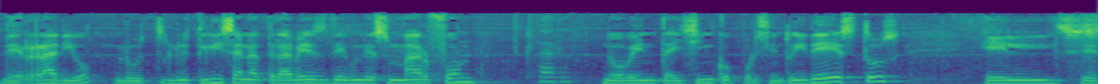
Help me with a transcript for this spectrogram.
de radio lo, lo utilizan a través de un smartphone Claro. 95%. Y de estos, el se-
